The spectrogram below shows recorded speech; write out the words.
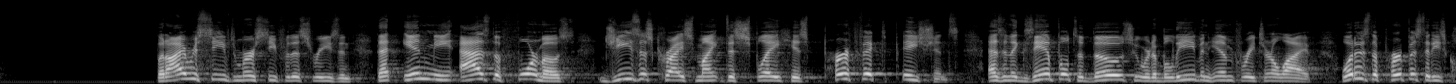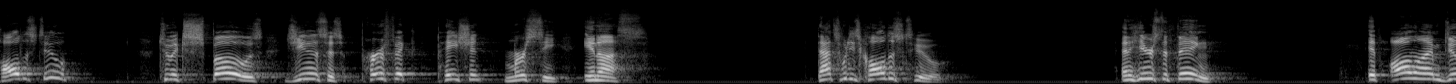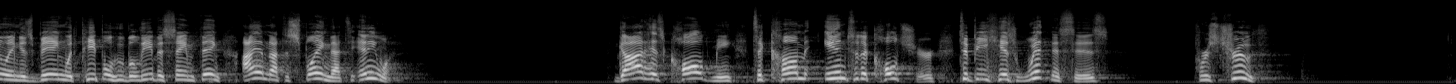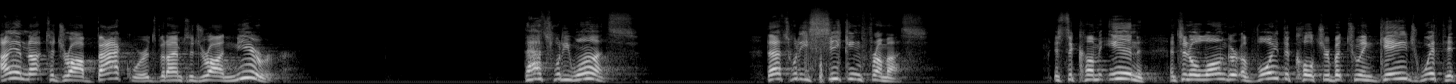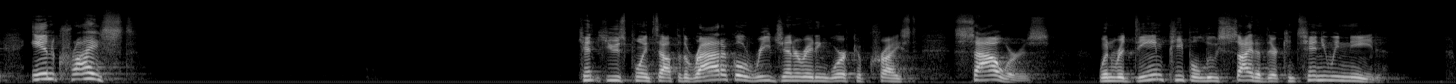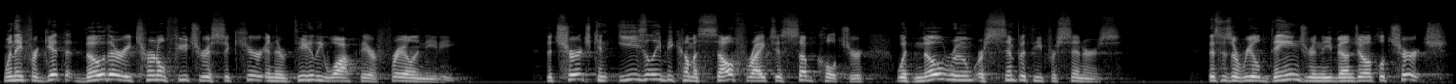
But I received mercy for this reason that in me, as the foremost, Jesus Christ might display his perfect patience as an example to those who were to believe in him for eternal life. What is the purpose that he's called us to? To expose Jesus' perfect, patient mercy in us. That's what he's called us to. And here's the thing if all I'm doing is being with people who believe the same thing, I am not displaying that to anyone. God has called me to come into the culture to be his witnesses for his truth. I am not to draw backwards, but I'm to draw nearer. That's what he wants. That's what he's seeking from us is to come in and to no longer avoid the culture, but to engage with it in Christ. Kent Hughes points out that the radical regenerating work of Christ sours when redeemed people lose sight of their continuing need, when they forget that though their eternal future is secure in their daily walk, they are frail and needy. The church can easily become a self righteous subculture with no room or sympathy for sinners. This is a real danger in the evangelical church.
